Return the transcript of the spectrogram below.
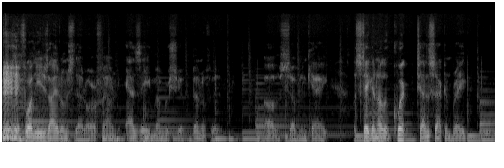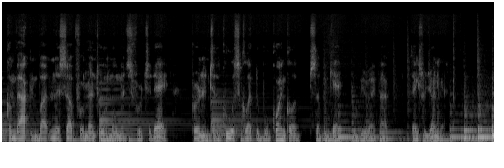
for these items that are found as a membership benefit of 7K. Let's take another quick 10 second break. We'll come back and button this up for mental moments for today, pertinent to the coolest collectible coin club 7K. We'll be right back. Thanks for joining us.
